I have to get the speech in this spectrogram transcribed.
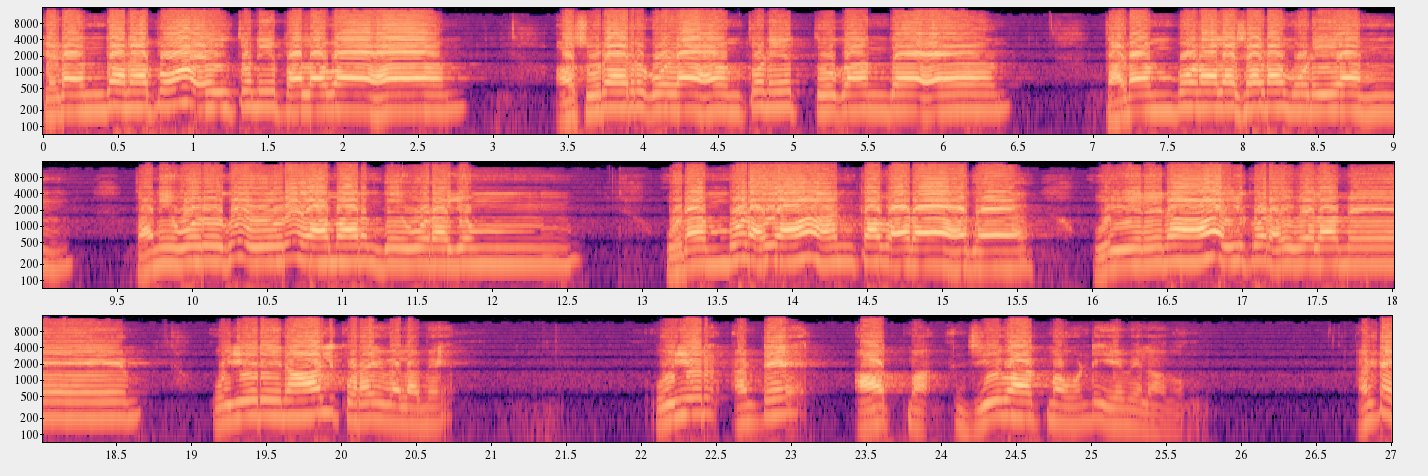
కిడందన పోల్ తుని పలవా అసురర్ గుళాం తుని తుగంద తడంబుణల షడముడియన్ తని ఒరుగురు అమర్ది ఉరయం. உடம்புடையான் கவராத உயிரினால் குறைவிலமே ఉయిరినాల్ కురైవెలమే ఉయిర్ అంటే ఆత్మ జీవాత్మ ఉండి ఏమి లాభం అంటే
